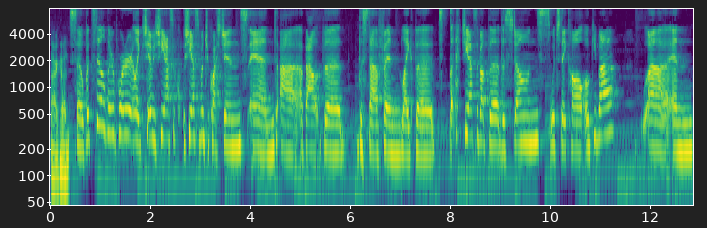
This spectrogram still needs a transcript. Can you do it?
All right. Go ahead. So, but still, the reporter, like, she, I mean, she asked, she asked a bunch of questions and uh, about the the stuff and like the, she asked about the the stones, which they call okiba, uh, and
